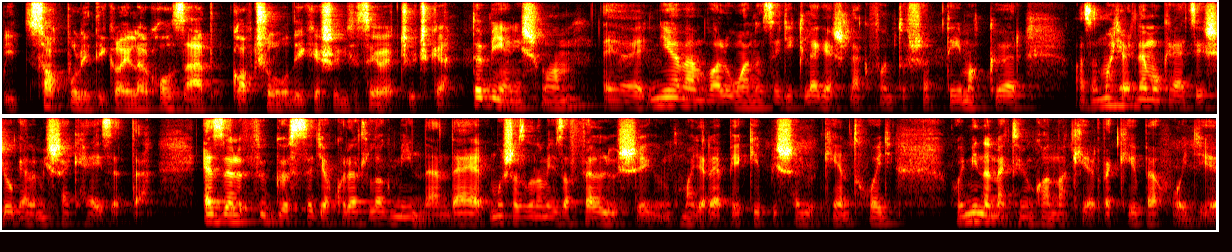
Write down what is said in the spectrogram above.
itt szakpolitikailag hozzád kapcsolódik, és egy szövetcsücske? Több ilyen is van. Nyilvánvalóan az egyik leges legfontosabb témakör az a magyar demokrácia és jogállamiság helyzete. Ezzel függ össze gyakorlatilag minden, de most azt gondolom, hogy ez a felelősségünk magyar EP képviselőként, hogy, hogy minden megtűnünk annak érdekében, hogy,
